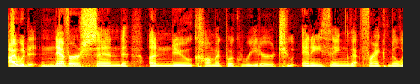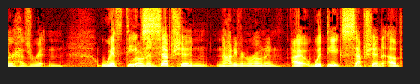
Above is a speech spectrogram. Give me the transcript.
I would never send a new comic book reader to anything that Frank Miller has written, with the Ronin? exception, not even Ronin. I, with the exception of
